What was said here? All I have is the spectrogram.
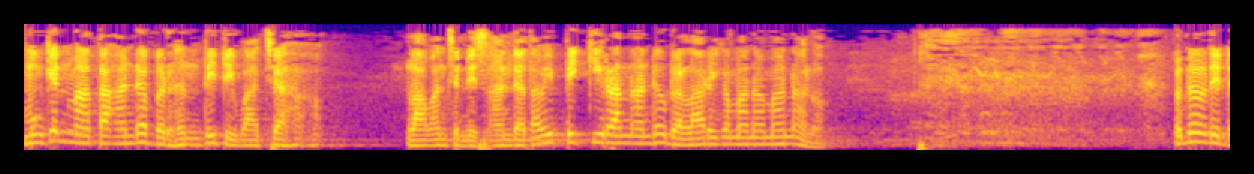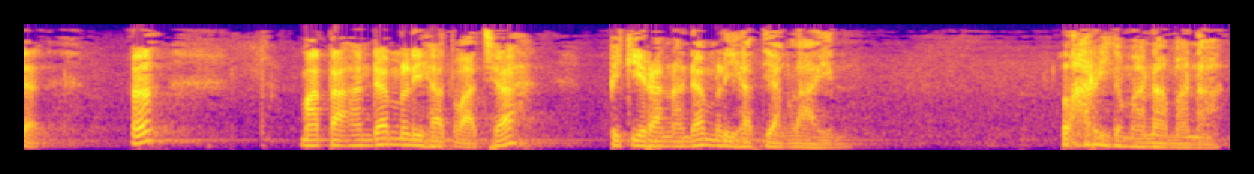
Mungkin mata Anda berhenti di wajah lawan jenis Anda, tapi pikiran Anda udah lari ke mana-mana loh. Betul tidak? Hah? Mata Anda melihat wajah, pikiran Anda melihat yang lain. Lari ke mana-mana.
